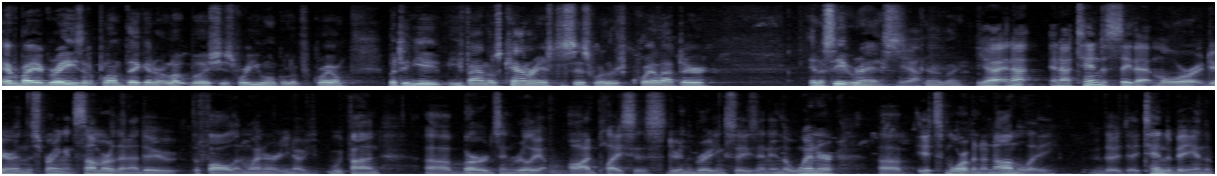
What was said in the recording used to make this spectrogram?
everybody agrees that a plum thicket or a lote bush is where you want to go look for quail, but then you you find those counter instances where there's quail out there in a sea of grass. Yeah. Kind of thing. Yeah, and I and I tend to see that more during the spring and summer than I do the fall and winter. You know, we find uh, birds in really odd places during the breeding season. In the winter, uh, it's more of an anomaly. They, they tend to be in the,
